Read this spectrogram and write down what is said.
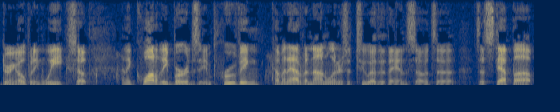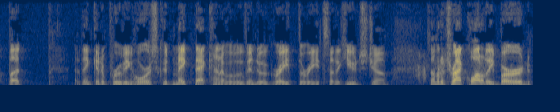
during opening week. So I think quality birds improving coming out of a non-winners of two other than so it's a it's a step up, but I think an improving horse could make that kind of a move into a grade three. It's not a huge jump. So I'm going to try quality bird.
